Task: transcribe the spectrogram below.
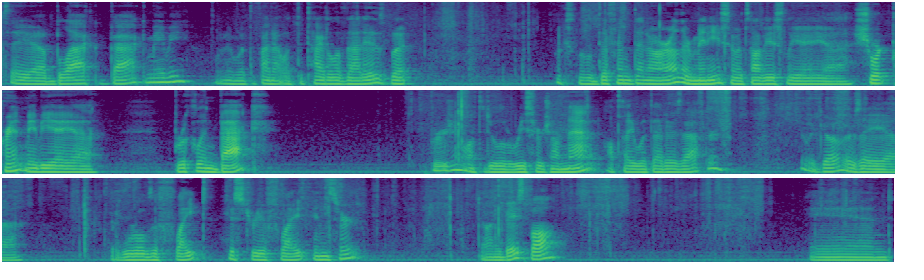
it's a uh, black back maybe. I don't know what to find out what the title of that is, but looks a little different than our other mini. So it's obviously a uh, short print, maybe a uh, Brooklyn back version. We'll have to do a little research on that. I'll tell you what that is after. There we go. There's a uh, the Worlds of Flight, History of Flight insert. Donnie Baseball. And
